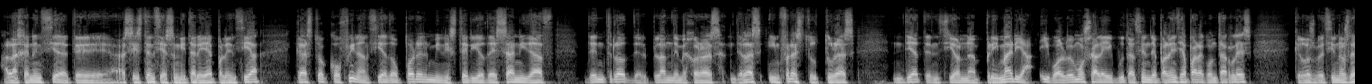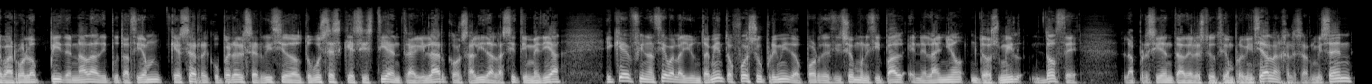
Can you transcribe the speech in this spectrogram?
a la Gerencia de Asistencia Sanitaria de Palencia, gasto cofinanciado por el Ministerio de Sanidad dentro del plan de mejoras de las infraestructuras de atención primaria. Y volvemos a la Diputación de Palencia para contarles que los vecinos de Barruelo piden a la Diputación que se recupere el servicio de autobuses que existía entre Aguilar con salida a las siete y media y que financiaba el Ayuntamiento. Fue suprimido por decisión municipal en el año 2012. La presidenta de la institución provincial, Ángeles Armisen,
